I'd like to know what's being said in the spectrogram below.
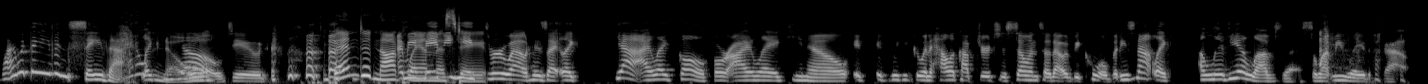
Why would they even say that? I don't like, know. no, dude. ben did not I mean, plan maybe this he date threw out his like, yeah, I like golf, or I like, you know, if, if we could go in a helicopter to so and so, that would be cool. But he's not like Olivia loves this, so let me lay this out.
